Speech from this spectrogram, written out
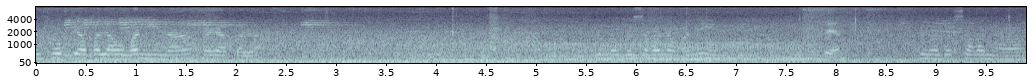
Nag-hopya pala ako kanina, kaya pala. Lumabas ako ng ano eh. Then, lumabas ako ng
